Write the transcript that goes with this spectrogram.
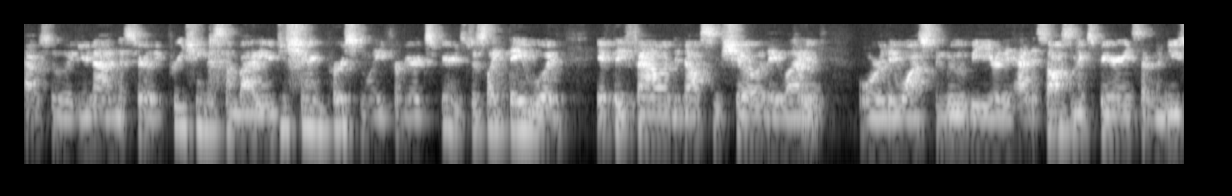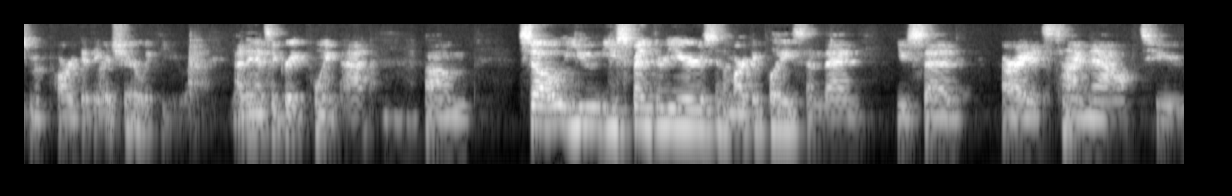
Absolutely. You're not necessarily preaching to somebody, you're just sharing personally from your experience, just like they would if they found an awesome show they like, Right. or they watched a movie, or they had this awesome experience at an amusement park that they would share with you. I think that's a great point, Matt. Um, so you you spent three years in the marketplace, and then you said, "All right, it's time now to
